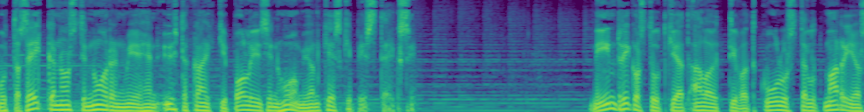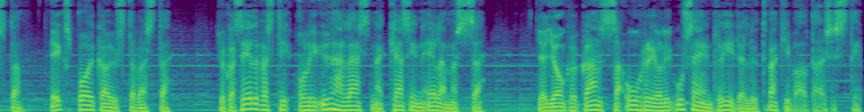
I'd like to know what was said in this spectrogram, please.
Mutta seikka nosti nuoren miehen yhtä kaikki poliisin huomion keskipisteeksi. Niin rikostutkijat aloittivat kuulustelut Mariosta, ex-poikaystävästä, joka selvästi oli yhä läsnä käsin elämässä ja jonka kanssa uhri oli usein riidellyt väkivaltaisesti.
